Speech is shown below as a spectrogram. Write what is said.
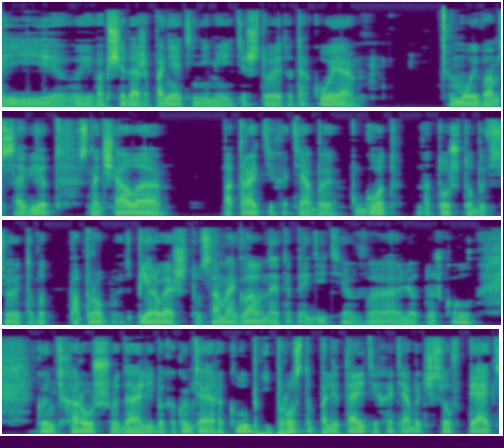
и вы вообще даже понятия не имеете, что это такое, мой вам совет. Сначала потратьте хотя бы год на то, чтобы все это вот попробовать. Первое, что самое главное, это придите в летную школу, какую-нибудь хорошую, да, либо какой-нибудь аэроклуб и просто полетайте хотя бы часов 5-6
